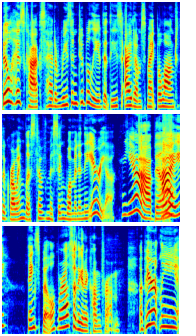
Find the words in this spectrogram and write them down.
Bill Hiscox had a reason to believe that these items might belong to the growing list of missing women in the area. yeah, Bill. Hi. Thanks, Bill. Where else are they going to come from? Apparently,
